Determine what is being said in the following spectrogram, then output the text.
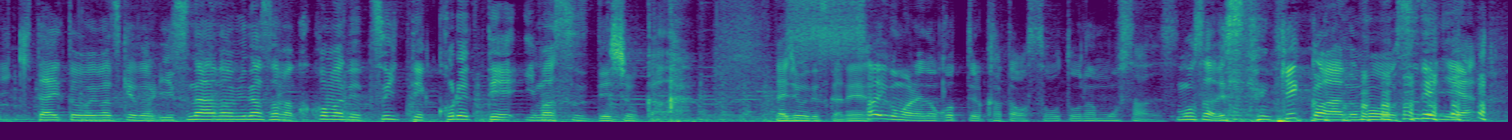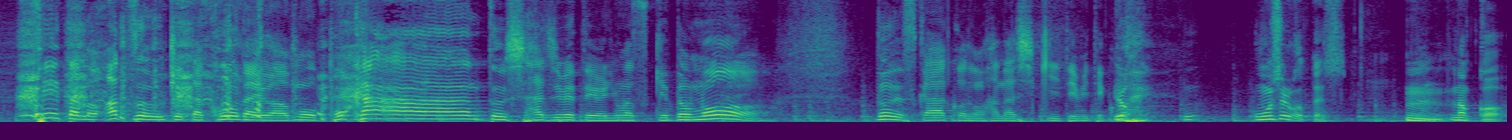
ーい。行きたいと思いますけどリスナーの皆様ここまでついてこれていますでしょうか？大丈夫ですかね？最後まで残ってる方は相当な猛者です猛者ですね。結構あのもうすでにセータの圧を受けた広大はもうポカーンとし始めておりますけどもどうですか？この話聞いてみて。いやお面白かったです。うん、なんか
